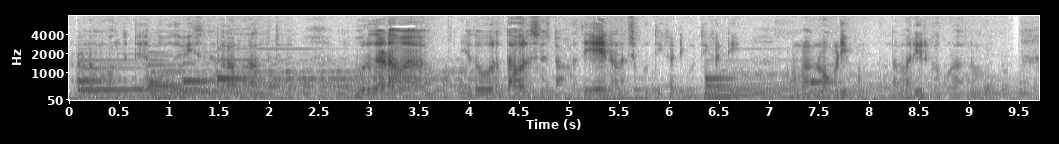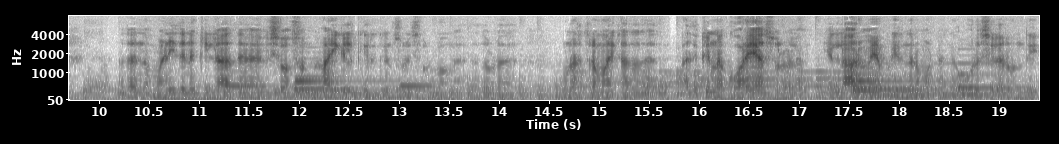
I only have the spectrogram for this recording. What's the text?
ஆனால் நம்ம வந்துட்டு அந்த உதவி செஞ்சதெல்லாம் மறந்துட்டு ஒரு தடவை ஏதோ ஒரு தவறு செஞ்சுட்டா அதையே நினச்சி குத்தி கட்டி குத்தி கட்டி அவங்கள நோக்கடிப்போம். அந்த மாதிரி இருக்கக்கூடாது நம்ம. அதான் இந்த மனிதனுக்கு இல்லாத விசுவாசம் நாய்களுக்கு இருக்குன்னு சொல்லி சொல்லுவாங்க. அதோட உணர்த்துற மாதிரி கதை அது. அதுக்கு நான் குறையா சொல்லலை. எல்லாருமே அப்படி இருந்துட மாட்டாங்க. ஒரு சிலர் வந்து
